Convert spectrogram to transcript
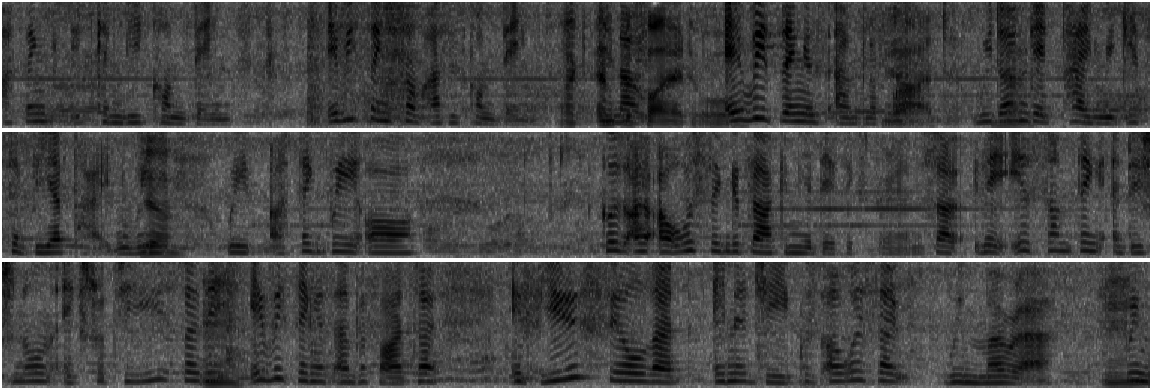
I think it can be condensed. Everything from us is condensed. Like you know. amplified or- everything is amplified. We don't Yeah. get pain; we get severe pain. We, Yeah. we, I think we are. Because I, I always think it's like a near-death experience. So there is something additional and extra to you. So there, Mm. everything is amplified. So if you feel that energy, because I always say we mirror, we Mm.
